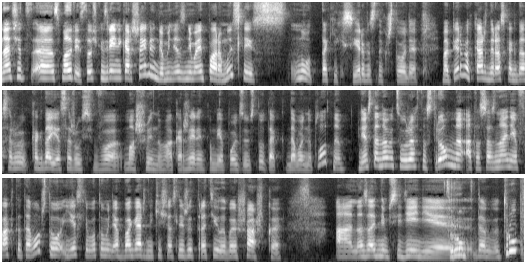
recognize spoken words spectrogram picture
Значит, э, смотри, с точки зрения каршеринга меня занимает пара мыслей, ну, таких сервисных, что ли. Во-первых, каждый раз, когда, сажу, когда я сажусь в машину, а каршерингом я пользуюсь, ну, так, довольно плотно, мне становится ужасно стрёмно от осознания факта того, что если вот у меня в багажнике сейчас лежит тротиловая шашка, а на заднем сиденье... Труп. Там, труп,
